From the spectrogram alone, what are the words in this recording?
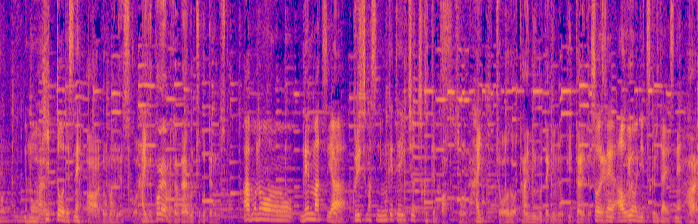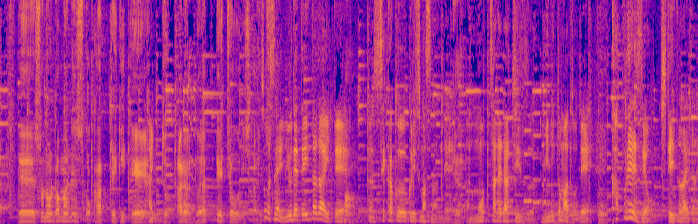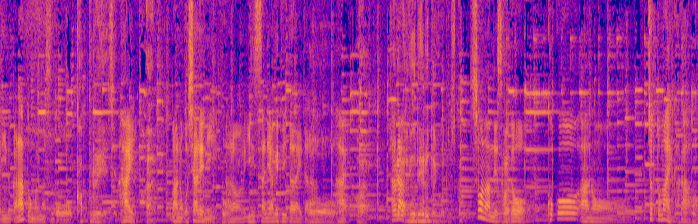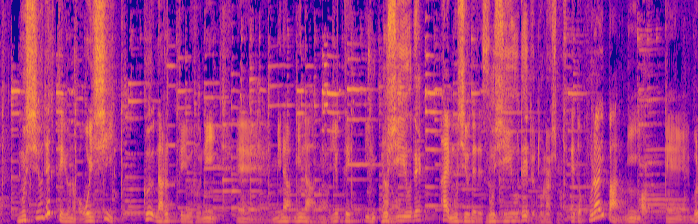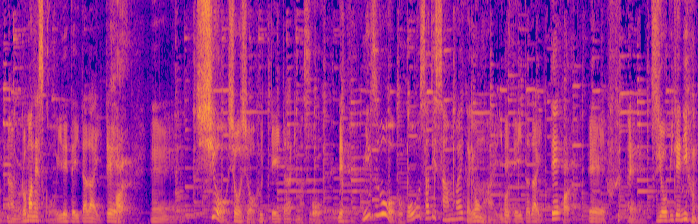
もうはい。筆頭ですね、ああロマネスコね、はい。で小山さんだいぶ作ってるんですか？ああの年末やクリスマスに向けて一応作ってます、あそうなんだはい。ちょうどタイミング的にもぴったりですね。そうですね。合うようにに作りたいですね、はい、えーそのロマネスコ買ってきて、はい。どあれはどうやって調理したいんですか？そうですね。茹でていただいてはせっかくクリスマスなんで、ええ。あのモッツァレラチーズミニトマトでうんカプレーゼをしていただいたらいいのかなと思います、おーカプレーゼね。はい。はあのおしゃれにうんあのインスタに上げていただいたいら、おー。はい、そただ茹でるということですか？そうなんですけど、ここあのちょっと前から蒸し茹でっていうのが美味しくなるっていうふうに、えーみんなみんなあの言っている。蒸し茹で？はい蒸し茹でです。蒸し茹でってどないします？えっと、フライパンに、はえーぶあのロマネスコを入れていただいて、はいえー塩を少々振っていただきます。おで水を大さじ3杯か4杯入れていただいて、はええー強火で2分、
